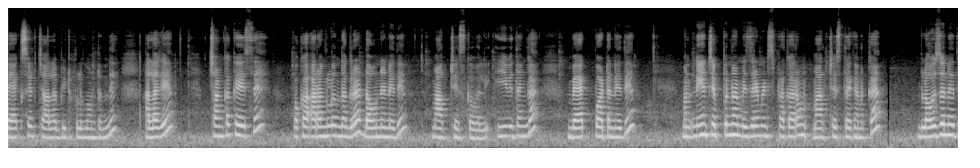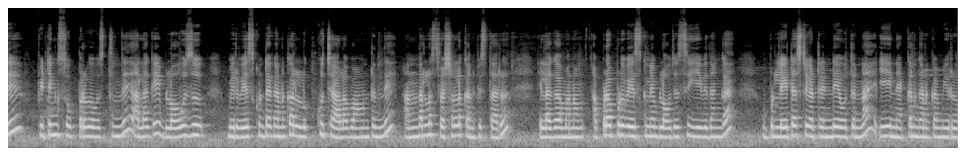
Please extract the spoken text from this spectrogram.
బ్యాక్ సైడ్ చాలా బ్యూటిఫుల్గా ఉంటుంది. అలాగే చంకకేసే ఒక అరంగులం దగ్గర డౌన్ అనేది మార్క్ చేసుకోవాలి. ఈ విధంగా బ్యాక్ పార్ట్ అనేది మన నేను చెప్పిన మెజర్మెంట్స్ ప్రకారం మార్క్ చేస్తే కనుక బ్లౌజ్ అనేది ఫిట్టింగ్ సూపర్గా వస్తుంది. అలాగే బ్లౌజ్ మీరు వేసుకుంటే కనుక లుక్ చాలా బాగుంటుంది. అందరిలో స్పెషల్గా కనిపిస్తారు. ఇలాగా మనం అప్పుడప్పుడు వేసుకునే బ్లౌజెస్ ఈ విధంగా ఇప్పుడు లేటెస్ట్గా ట్రెండ్ అవుతున్న ఈ నెక్కను కనుక మీరు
